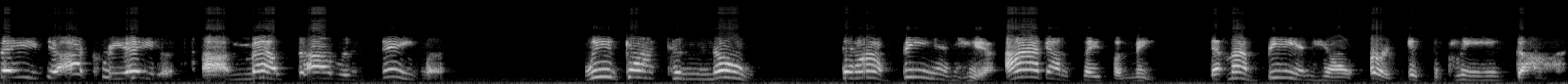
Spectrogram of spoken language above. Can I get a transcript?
Savior, our Creator, our Master, our Redeemer. We've got to know that our being here, I got to say for me, that my being here on earth is to please God.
